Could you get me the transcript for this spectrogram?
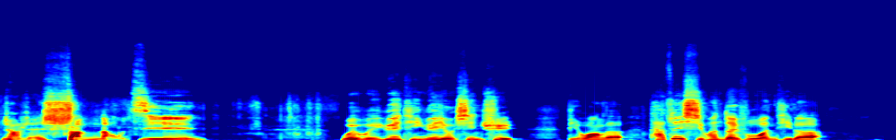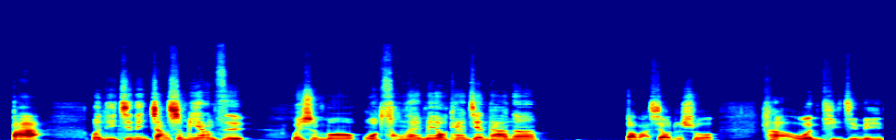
让人伤脑筋。维维越听越有兴趣，别忘了他最喜欢对付问题了。爸，问题精灵长什么样子？为什么我从来没有看见他呢？爸爸笑着说：“那问题精灵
